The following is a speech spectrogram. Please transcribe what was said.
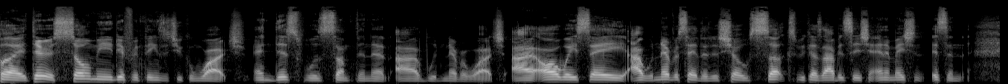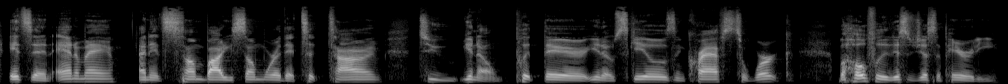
but there is so many different things that you can watch and this was something that i would never watch. I always say i would never say that the show sucks because obviously it's an animation it's an it's an anime and it's somebody somewhere that took time to you know put their you know skills and crafts to work. But hopefully this is just a parody.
